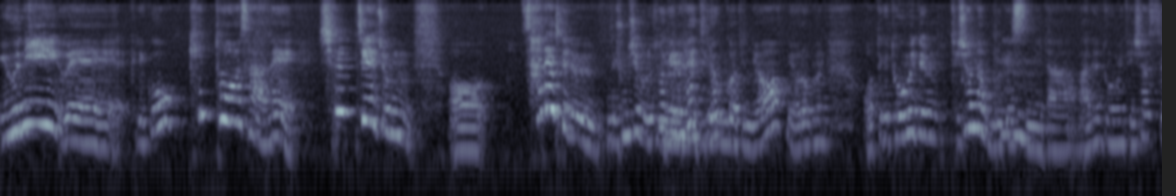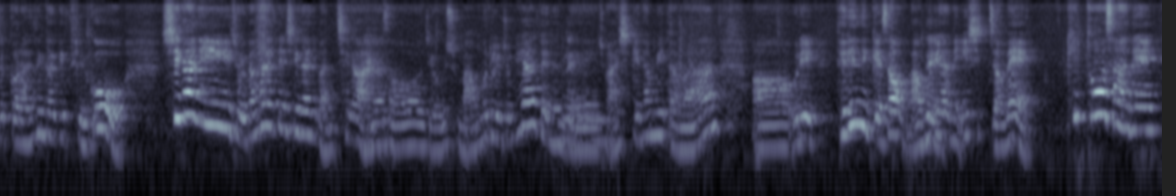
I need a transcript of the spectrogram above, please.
유니웨 그리고 키토산의 실제 좀 어, 사례들을 네. 중심으로 소개를 음. 해드렸거든요. 여러분 어떻게 도움이 되, 되셨나 모르겠습니다. 많은 도움이 되셨을 거라는 생각이 들고 시간이 저희가 하야 될 시간이 많지가 않아서 이제 여기 좀 마무리를 좀 해야 되는데 네. 좀 아쉽긴 합니다만 어, 우리 대리님께서 마무리하는 네. 이 시점에 키토산의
